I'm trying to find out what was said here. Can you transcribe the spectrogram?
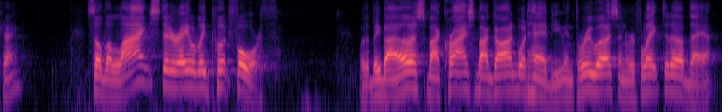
Okay? So the lights that are able to be put forth, whether it be by us, by Christ, by God, what have you, and through us and reflected of that,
